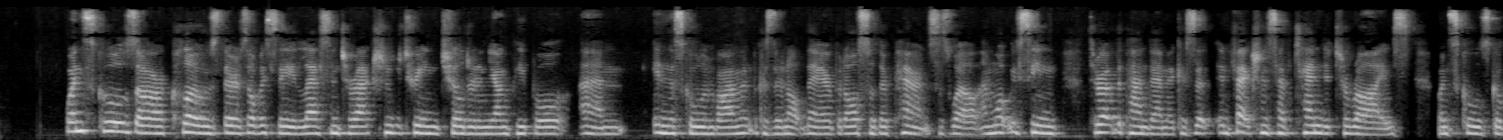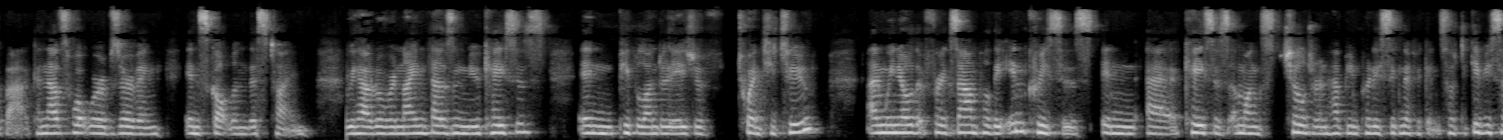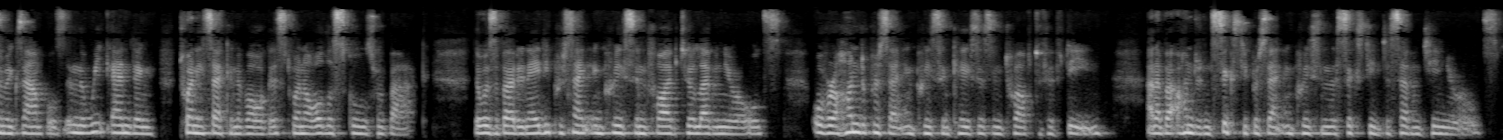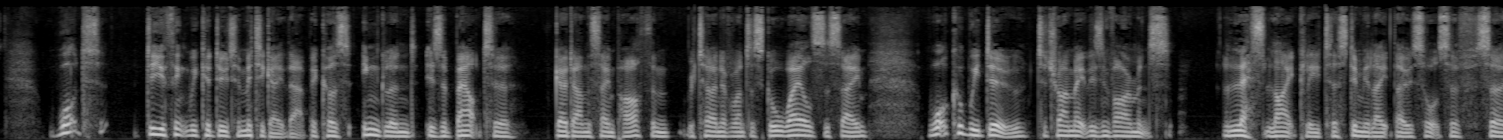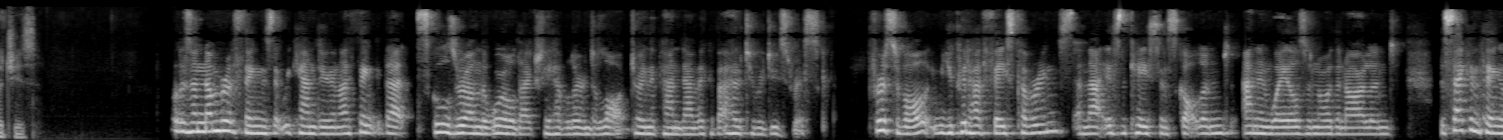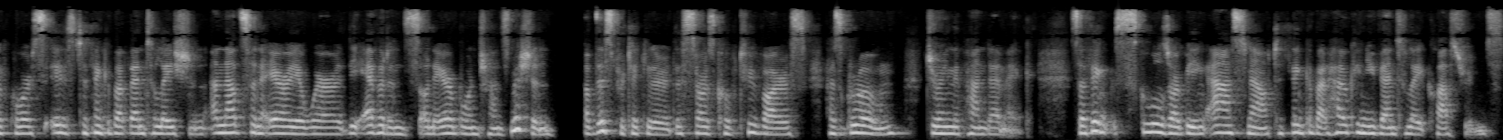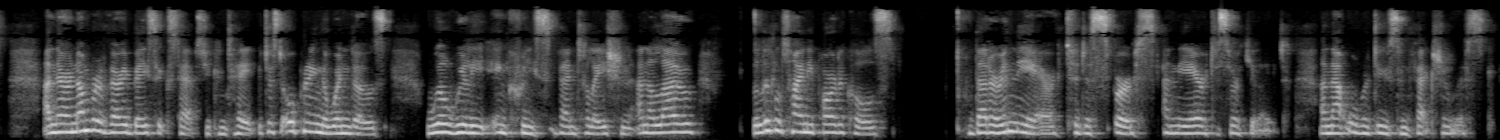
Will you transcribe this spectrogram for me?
When schools are closed, there's obviously less interaction between children and young people um, in the school environment because they're not there, but also their parents as well. And what we've seen throughout the pandemic is that infections have tended to rise when schools go back. And that's what we're observing in Scotland this time. We had over 9,000 new cases in people under the age of 22. And we know that, for example, the increases in uh, cases amongst children have been pretty significant. So to give you some examples, in the week ending 22nd of August, when all the schools were back, there was about an 80% increase in 5 to 11 year olds, over 100% increase in cases in 12 to 15, and about 160% increase in the 16 to 17 year olds. What do you think we could do to mitigate that? Because England is about to go down the same path and return everyone to school. Wales the same. What could we do to try and make these environments less likely to stimulate those sorts of surges? Well, there's a number of things that we can do. And I think that schools around the world actually have learned a lot during the pandemic about how to reduce risk. First of all, you could have face coverings, and that is the case in Scotland and in Wales and Northern Ireland. The second thing, of course, is to think about ventilation. And that's an area where the evidence on airborne transmission of this particular, the SARS-CoV-2 virus has grown during the pandemic. So I think schools are being asked now to think about how can you ventilate classrooms? And there are a number of very basic steps you can take. Just opening the windows will really increase ventilation and allow the little tiny particles that are in the air to disperse and the air to circulate. And that will reduce infection risk.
